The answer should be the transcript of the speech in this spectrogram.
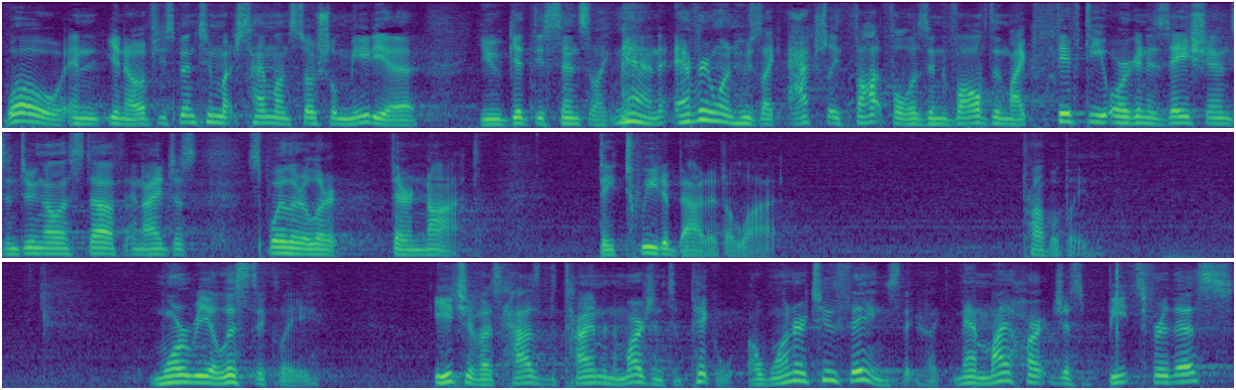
whoa. And you know, if you spend too much time on social media, you get the sense of like, man, everyone who's like actually thoughtful is involved in like 50 organizations and doing all this stuff. And I just, spoiler alert, they're not. They tweet about it a lot. Probably. More realistically, each of us has the time and the margin to pick a one or two things that you're like, man, my heart just beats for this,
